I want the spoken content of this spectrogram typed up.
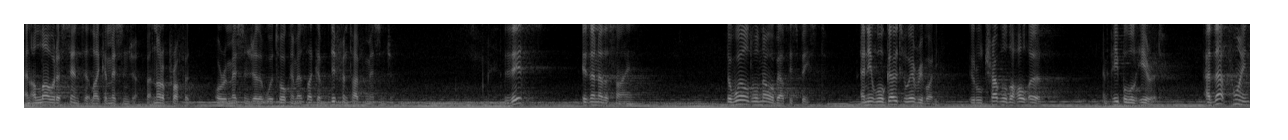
and Allah would have sent it like a messenger, but not a prophet or a messenger that we're talking about. It's like a different type of messenger. This is another sign. The world will know about this beast, and it will go to everybody. It will travel the whole earth, and people will hear it. At that point,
